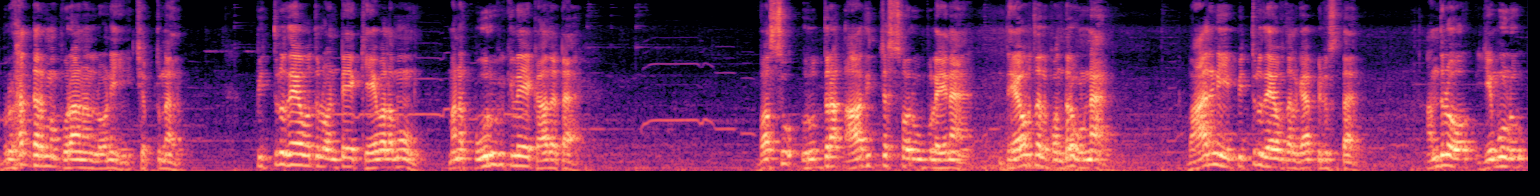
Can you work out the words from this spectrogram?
బృహద్ధర్మ పురాణంలోని చెప్తున్నారు. పితృదేవతలు అంటే కేవలము మన పూర్వీకులే కాదట. వసు రుద్ర ఆదిత్య స్వరూపులైన దేవతలు కొందరు ఉన్నారు. వారిని పితృదేవతలుగా పిలుస్తారు. అందులో యముడు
